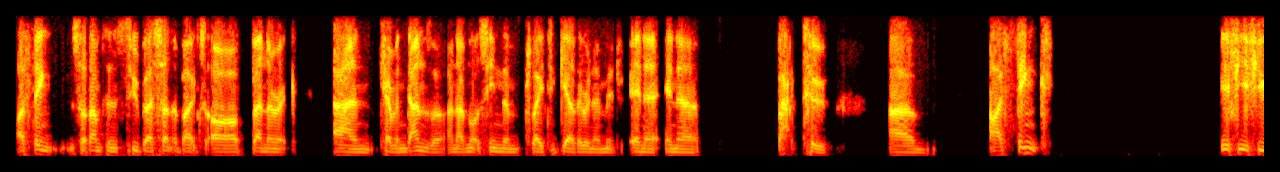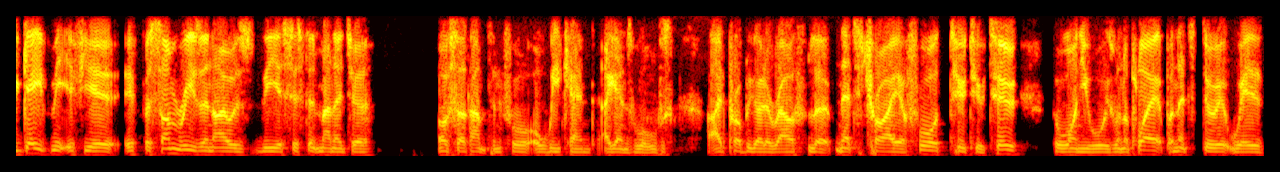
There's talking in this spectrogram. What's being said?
I think Southampton's two best centre backs are Bednarek and Kevin Danso, and I've not seen them play together in a mid, in a in a back two. Um, I think if if you gave me if you if for some reason I was the assistant manager of Southampton for a weekend against Wolves, I'd probably go to Ralph. Look, let's try a four-two-two-two, the one you always want to play it, but let's do it with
